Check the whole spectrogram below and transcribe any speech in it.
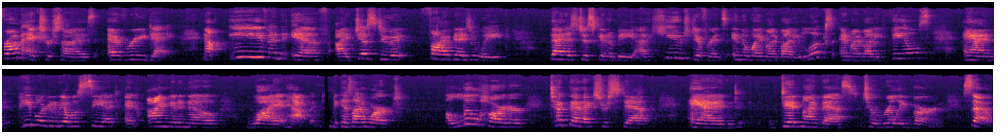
from exercise every day. Now, even if I just do it five days a week, that is just going to be a huge difference in the way my body looks and my body feels and people are going to be able to see it and I'm going to know why it happened because I worked a little harder, took that extra step and did my best to really burn. So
